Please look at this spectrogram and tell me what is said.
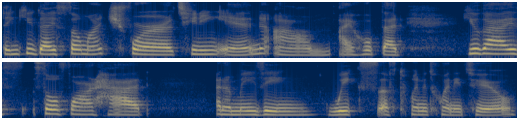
thank you guys so much for tuning in. Um, I hope that you guys so far had an amazing weeks of 2022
